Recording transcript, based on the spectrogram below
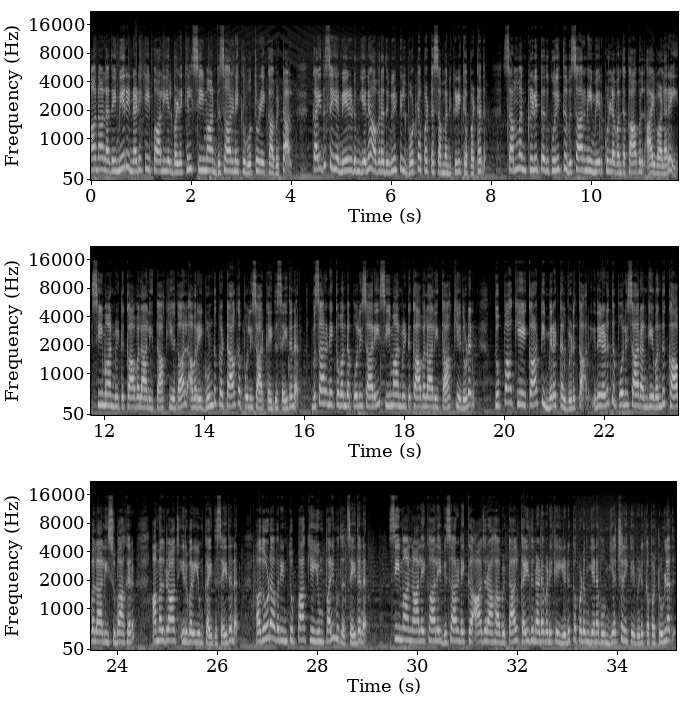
ஆனால் அதை மீறி நடிகை பாலியல் வழக்கில் சீமான் விசாரணைக்கு ஒத்துழைக்காவிட்டால் கைது செய்ய நேரிடும் என அவரது வீட்டில் ஒட்டப்பட்ட சம்மன் கிழிக்கப்பட்டது. சம்மன் கிழித்தது குறித்து விசாரணை மேற்கொள்ள வந்த காவல் ஆய்வாளரை சீமான் வீட்டு காவலாளி தாக்கியதால் அவரை குண்டுக்கட்டாக போலீசார் கைது செய்தனர். விசாரணைக்கு வந்த போலீசாரை சீமான் வீட்டு காவலாளி தாக்கியதுடன் துப்பாக்கியை காட்டி மிரட்டல் விடுத்தார். இதையடுத்து போலீசார் அங்கே வந்து காவலாளி சுபாகர் அமல்ராஜ் இருவரையும் கைது செய்தனர். அதோடு அவரின் துப்பாக்கியையும் பறிமுதல் செய்தனர். சீமான் நாளை காலை விசாரணைக்கு ஆஜராகாவிட்டால் கைது நடவடிக்கை எடுக்கப்படும் எனவும் எச்சரிக்கை விடுக்கப்பட்டுள்ளது.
